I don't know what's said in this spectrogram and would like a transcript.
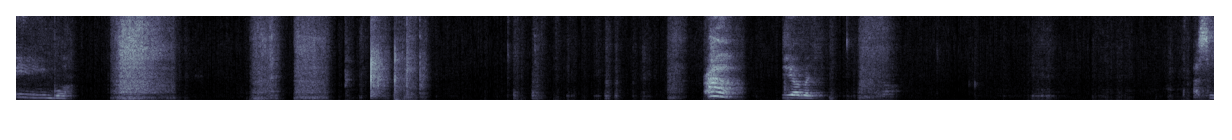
et bois. Ah J'ai avalé. Ah, c'est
